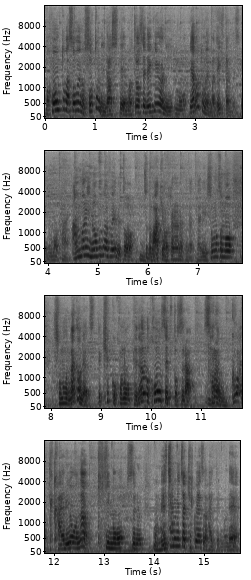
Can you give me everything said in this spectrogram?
まあ、本当はそういうの外に出して、まあ、調整できるようにもうやろうと思えばできたんですけども、はい。あんまりノブが増えるとうん。ちょっとわけわからなくなったり、そもそもその中のやつって結構このペダルのコンセプトすらさらにグワッて変えるような効きもするもうめちゃめちゃ効くやつが入ってるので、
